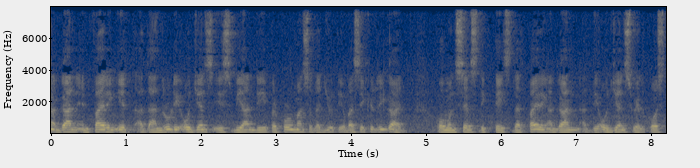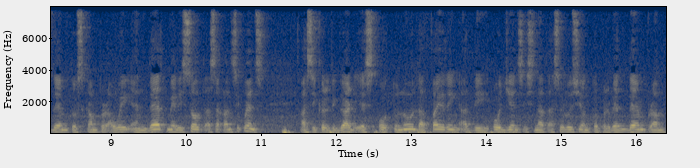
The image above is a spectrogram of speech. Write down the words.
a gun and firing it at an unruly audience is beyond the performance of the duty of a security guard. Common sense dictates that firing a gun at the audience will cause them to scamper away and that may result as a consequence. A security guard is ought to know that firing at the audience is not a solution to prevent them from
